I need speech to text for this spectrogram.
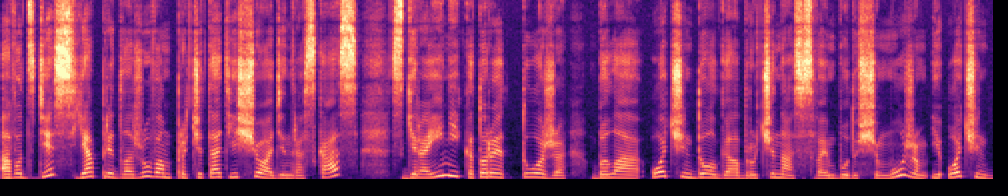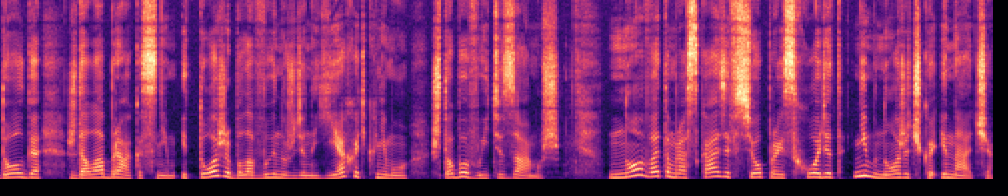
А вот здесь я предложу вам прочитать еще один рассказ с героиней, которая тоже была очень долго обручена со своим будущим мужем и очень долго ждала брака с ним, и тоже была вынуждена ехать к нему, чтобы выйти замуж. Но в этом рассказе все происходит немножечко иначе.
